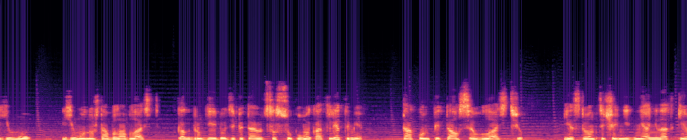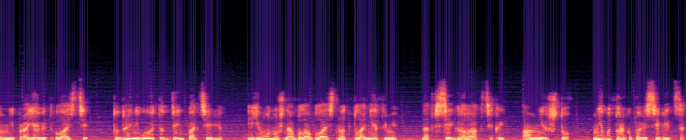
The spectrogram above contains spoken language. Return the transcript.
ему? Ему нужна была власть. Как другие люди питаются супом и котлетами, так он питался властью. Если он в течение дня ни над кем не проявит власти – то для него этот день потерян, и ему нужна была власть над планетами, над всей галактикой. А мне что? Мне бы только повеселиться.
